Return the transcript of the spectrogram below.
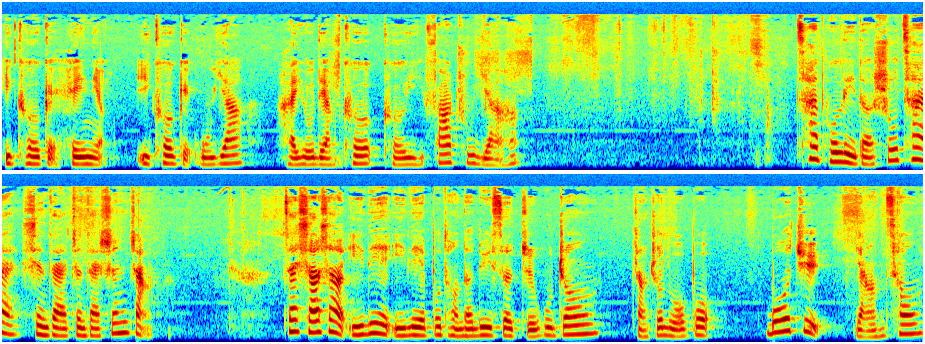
一颗给黑鸟，一颗给乌鸦，还有两颗可以发出芽。”菜圃里的蔬菜现在正在生长，在小小一列一列不同的绿色植物中，长出萝卜、莴苣、洋葱。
